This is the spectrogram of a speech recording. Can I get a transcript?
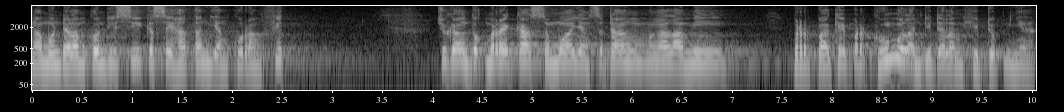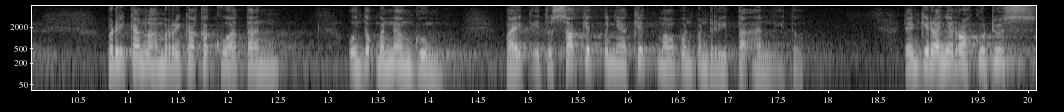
namun dalam kondisi kesehatan yang kurang fit juga untuk mereka semua yang sedang mengalami berbagai pergumulan di dalam hidupnya. Berikanlah mereka kekuatan untuk menanggung baik itu sakit penyakit maupun penderitaan itu. Dan kiranya Roh Kudus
